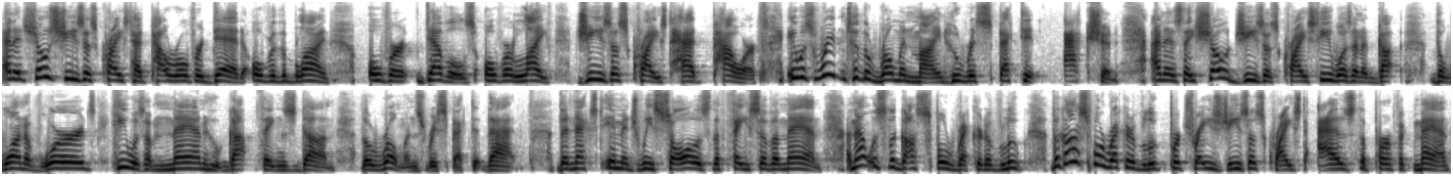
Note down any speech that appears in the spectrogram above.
and it shows Jesus Christ had power over dead, over the blind, over devils, over life. Jesus Christ had power. It was written to the Roman mind who respected action. And as they showed Jesus Christ, he wasn't a God, the one of words, he was a man who got things done. The Romans respected that. The next image we saw is the face of a man, and that was the gospel record of Luke. The gospel record of Luke portrays Jesus Christ as the perfect man.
